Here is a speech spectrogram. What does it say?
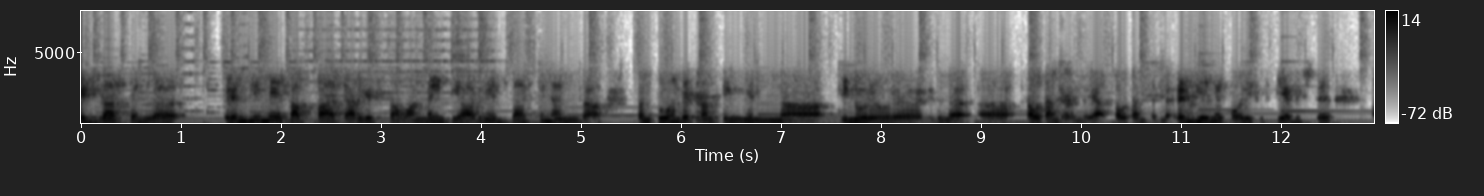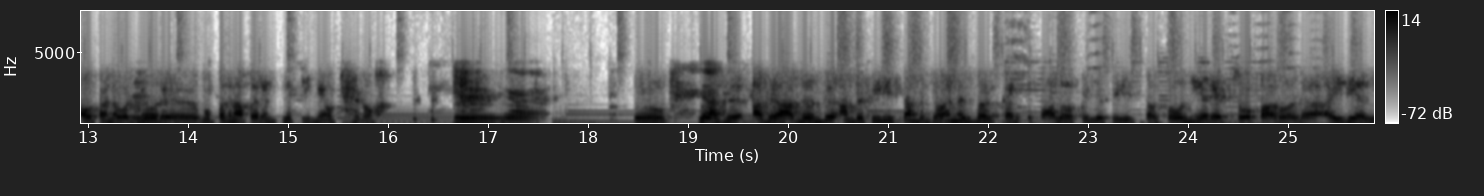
எட்ஜ் பாஸ்டன்ல ரெண்டுலயுமே சப்பா டார்கெட்ஸ் தான். One ninety odd Edgbaston and some two hundred something in இன்னொரு ஒரு இதுல சவுத் ஆம்டன்ல சவுத் ஆம்டன்ல ரெண்டுலயுமே கோலி ஃபிஃப்டி அடிச்சுட்டு அவுட் ஆன உடனே. ஒரு முப்பது நாற்பது ரன்ஸ்ல டீமே அவுட் ஆயிடும். அது அது அது வந்து அந்த சீரீஸ் தான் அந்த ஜோஹனஸ்பர்க் அடுத்து ஃபாலோ அப் இந்த சீரீஸ் தான் சோ நியர் எட் சோ ஃபாரோட ஐடியல்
